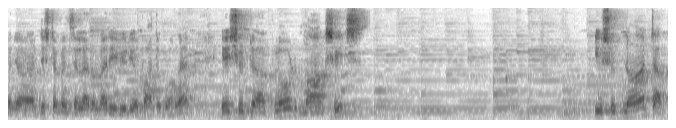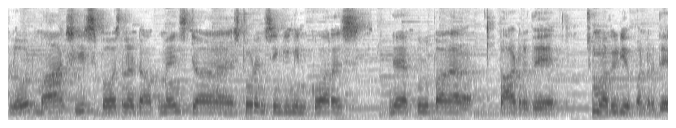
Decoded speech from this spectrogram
கொஞ்சம் டிஸ்டர்பன்ஸ் இல்லாத மாதிரி வீடியோ பார்த்துக்கோங்க. You should upload mark sheets you should not upload mark sheets personal documents student singing in chorus இந்த குரூப்பாக பாடுறது சும்மா வீடியோ பண்ணுறது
